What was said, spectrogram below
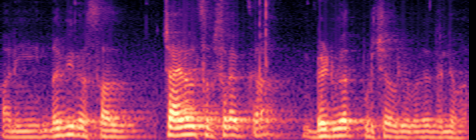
आणि नवीन असाल चॅनल सबस्क्राईब करा. भेटूयात पुढच्या व्हिडिओमध्ये. धन्यवाद.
